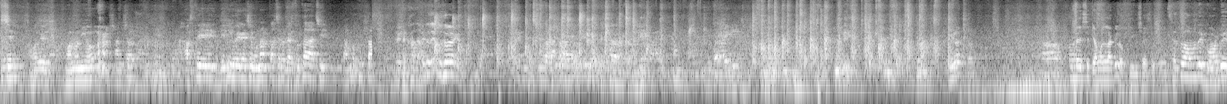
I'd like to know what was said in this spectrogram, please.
এসেছেন আমাদের মাননীয় সাংসদ। আসতে দেরি হয়ে গেছে ওনার তাছাড়া ব্যস্ততা আছে আমরা খুব একটা খাতা। এসে কেমন লাগল? কি বিষয় থেকে এটা তো আমাদের গর্বের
